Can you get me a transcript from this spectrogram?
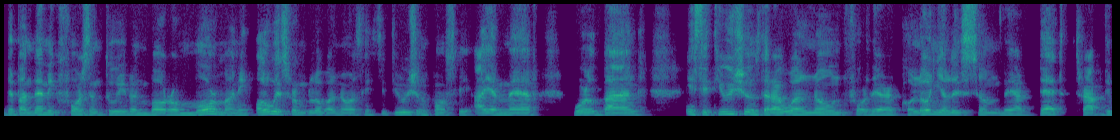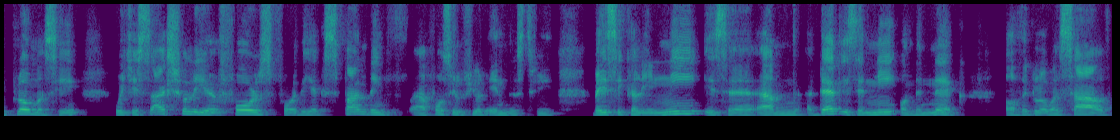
The pandemic forced them to even borrow more money, always from global north institutions, mostly IMF, World Bank, institutions that are well known for their colonialism, their debt trap diplomacy, which is actually a force for the expanding uh, fossil fuel industry. Basically, knee is a, um, a debt is a knee on the neck of the global south.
